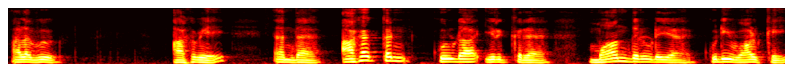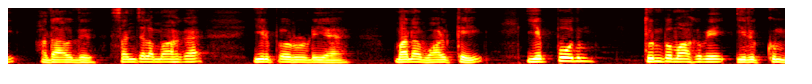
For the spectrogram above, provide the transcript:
அளவு. ஆகவே அந்த அகக்கண் கூடா இருக்கிற மாந்தருடைய குடி வாழ்க்கை அதாவது சஞ்சலமாக இருப்பவருடைய மன வாழ்க்கை எப்போதும் துன்பமாகவே இருக்கும்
